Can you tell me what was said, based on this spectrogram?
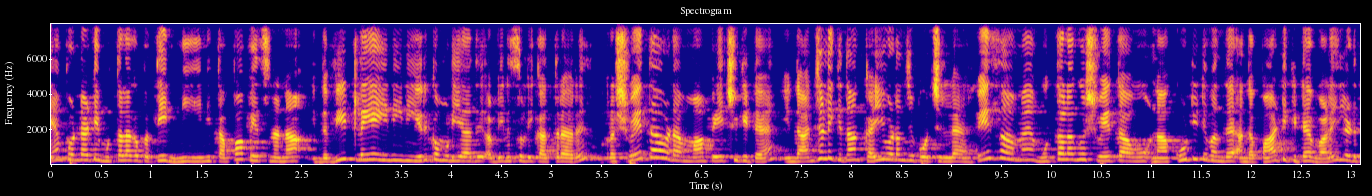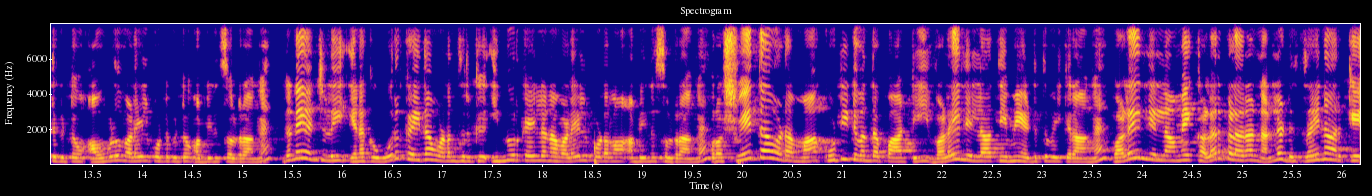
ஏன் பொண்டாட்டி முத்தலக பத்தி நீ இனி தப்பா பேசினா இந்த வீட்லயே இனி நீ இருக்க முடியாது அப்படின்னு சொல்லி கத்துறாரு. அப்புறம் ஸ்வேதாவோட அம்மா பேச்சுக்கிட்ட இந்த அஞ்சலிக்கு தான் கை உடைஞ்சு போச்சுல்ல? பேசாம முத்தலகும் ஸ்வேதாவும் நான் கூட்டிட்டு வந்த அந்த பாட்டி கிட்ட வளையல் எடுத்துக்கிட்டோம். அவங்களும் வளையல் போட்டுக்கிட்டோம் அப்படின்னு சொல்றாங்க. உடனே அஞ்சலி எனக்கு ஒரு கை தான் உடஞ்சிருக்கு. இன்னொரு கையில நான் வளையல் போடலாம். அப்படின்னு சொல்றாங்க. அப்புறம் ஸ்வேதாவோட அம்மா கூட்டிட்டு வந்த பாட்டி வளையல் எல்லாத்தையுமே எடுத்து வைக்கிறாங்க. வளையல் எல்லாமே கலர் கலரா நல்ல டிசைனா இருக்கே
